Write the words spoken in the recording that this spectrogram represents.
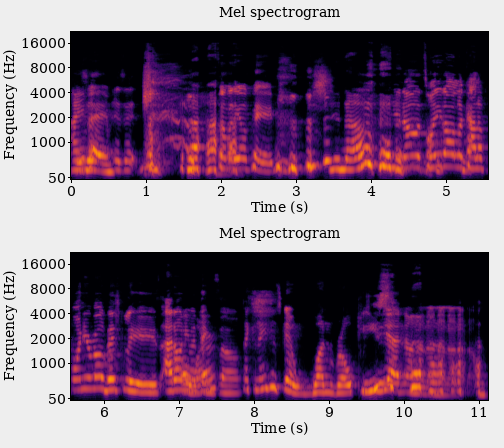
I Is ain't pay. it, is it Somebody else paid. you know? you know, twenty dollar California roll, bitch, please. I don't Oh, even word? think so. Like, can I just get one row, please? Yeah, no, no, no, no, no, no, no.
